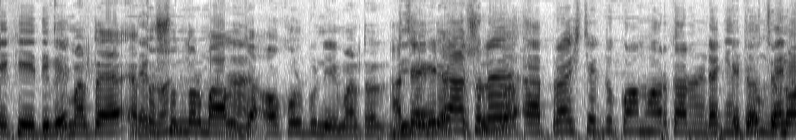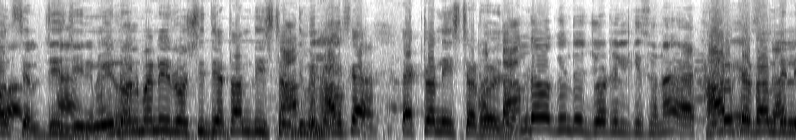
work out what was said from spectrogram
দেখিয়ে দিবে। এই মালটা এত সুন্দর মাল হ্যাঁ। যা অকল্পনীয় এই মালটার আচ্ছা এটা আসলে প্রাইসটা একটু কম হওয়ার কারণে এটা কিন্তু ম্যানুয়াল সেল জি জি ম্যানুয়াল মানে রশি দিয়ে টান দিয়ে স্টার্ট দিবেন। হালকা একটা নি স্টার্ট হয়ে যাবে। টান দাও কিন্তু জটিল কিছু না হালকা টান। দিলে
